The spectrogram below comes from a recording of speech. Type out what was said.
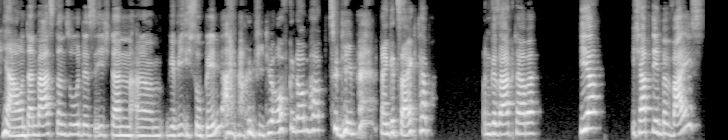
Ja, und dann war es dann so, dass ich dann, ähm, wie ich so bin, einfach ein Video aufgenommen habe, zu dem dann gezeigt habe und gesagt habe, hier, ich habe den Beweis,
